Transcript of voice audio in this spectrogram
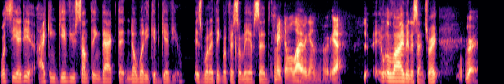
What's the idea? I can give you something back that nobody could give you, is what I think Mephisto may have said. to make them alive again. Yeah, uh, Alive in a sense, right? right.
